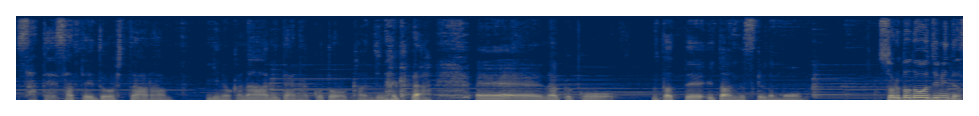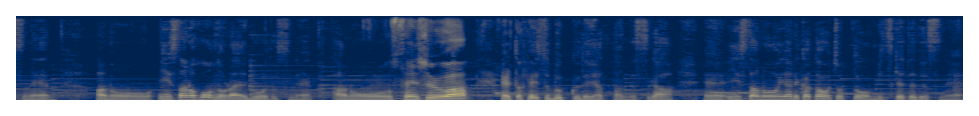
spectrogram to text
さてさてどうしたらいいのかなみたいなことを感じながら、えーなんかこう歌っていたんですけれどもそれと同時にですねあのインスタの方のライブをですねあの先週は、えっと、Facebook でやったんですが、えーインスタのやり方をちょっと見つけてですね、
